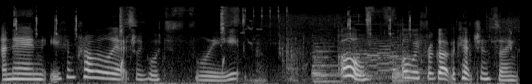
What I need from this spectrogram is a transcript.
And then you can probably actually go to sleep. Oh, oh we forgot the kitchen sink.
